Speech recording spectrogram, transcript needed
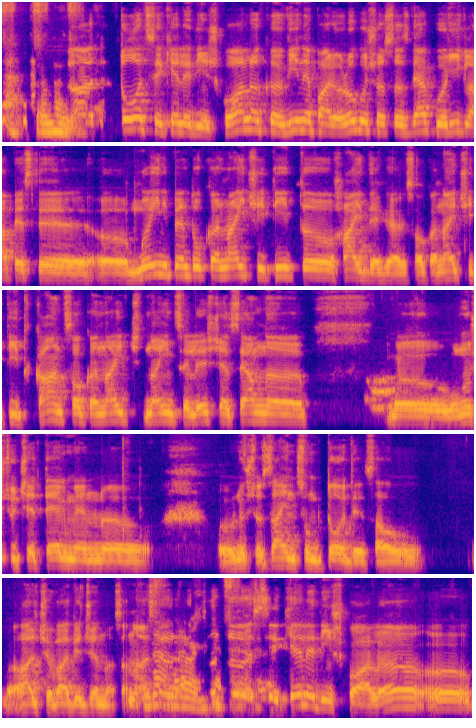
Da, probabil. Da, toți sechele din școală, că vine paleologul și o să-ți dea cu rigla peste uh, mâini pentru că n-ai citit uh, Heidegger sau că n-ai citit Kant sau că n-ai, n-ai înțeles ce înseamnă uh, nu știu ce termen, uh, nu știu, Sein zum Tode sau altceva de genul ăsta. Da, Astea da, da, sunt uh, sechele din școală uh,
